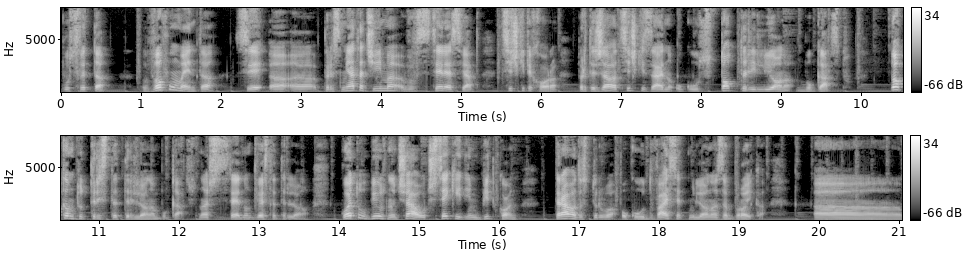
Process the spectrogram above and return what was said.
по света. В момента се а, а, пресмята, че има в целия свят всичките хора притежават всички заедно около 100 трилиона богатство. До къмто 300 трилиона богатство, значи средно 200 трилиона. Което би означало, че всеки един биткоин трябва да струва около 20 милиона за бройка. А...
